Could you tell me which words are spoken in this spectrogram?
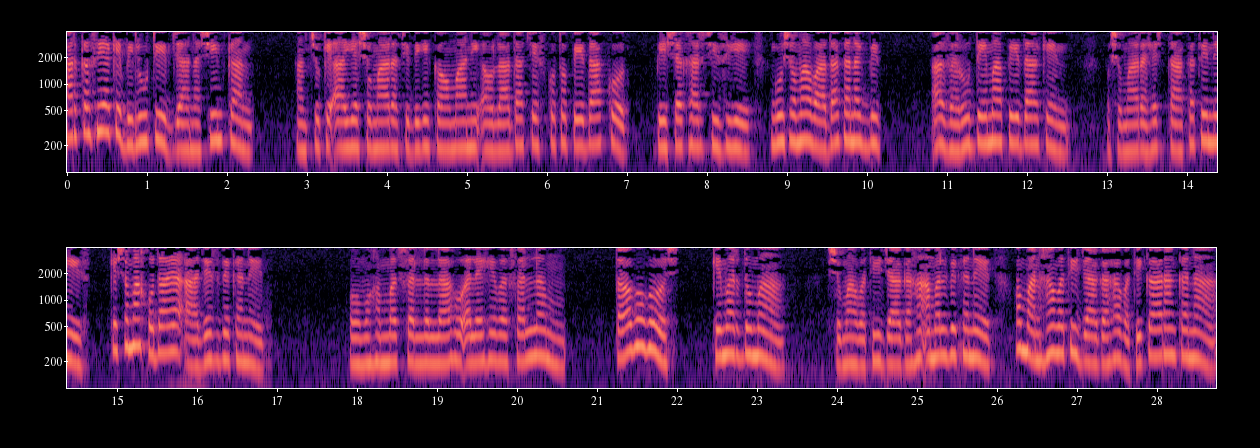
ہر کسی کے بلوٹیت جا نشین کند انچو کے آئیے شمارا چی دیگے قومانی اولادا چیس کو تو پیدا کت۔ بے شک ہر چیز یہ گو شما وعدہ کنک بھی آ ضرور دیما پیدا کن۔ و شما رہش طاقت نیس کہ شما خدایا آجز بکنید۔ او محمد صلی اللہ علیہ وسلم، تاب گوش کہ مردما شما وتی جاگہ عمل بکنید و منہا وتی جاگہ وتی کاراں کنا۔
